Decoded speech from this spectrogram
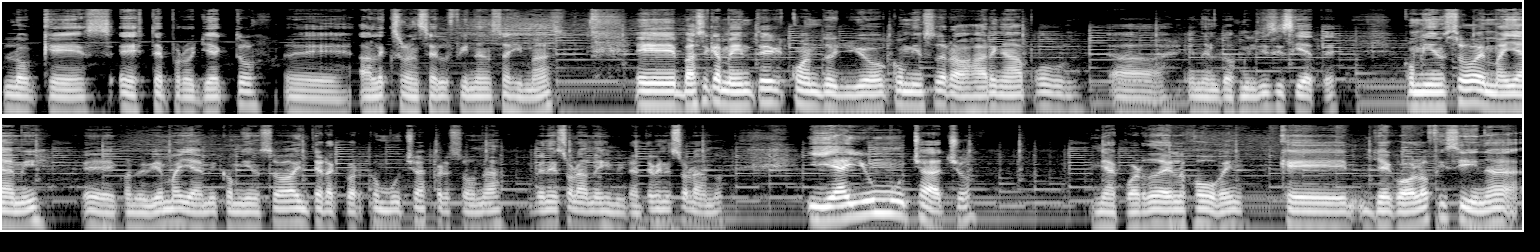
lo que es este proyecto, eh, Alex Rancel Finanzas y más. Eh, básicamente, cuando yo comienzo a trabajar en Apple ah, en el 2017, comienzo en Miami, eh, cuando viví en Miami, comienzo a interactuar con muchas personas venezolanas, inmigrantes venezolanos, y hay un muchacho, me acuerdo del joven, que llegó a la oficina,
